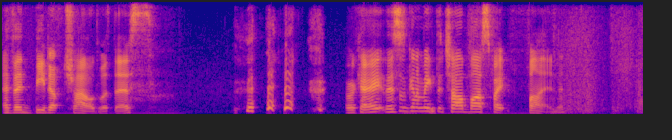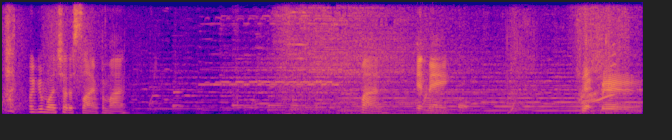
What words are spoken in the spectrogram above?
and then beat up Childe with this. okay? This is gonna make the Childe boss fight fun. Fucking one shot of slime, come on. Come on, hit me. Oh. Batman.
